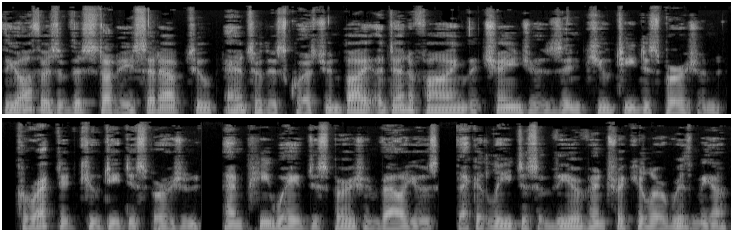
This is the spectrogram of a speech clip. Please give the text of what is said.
The authors of this study set out to answer this question by identifying the changes in QT dispersion, corrected QT dispersion, and P-wave dispersion values that could lead to severe ventricular arrhythmia,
